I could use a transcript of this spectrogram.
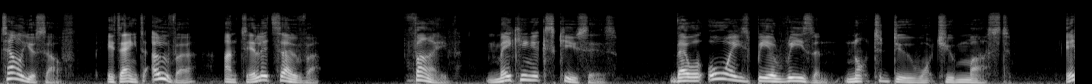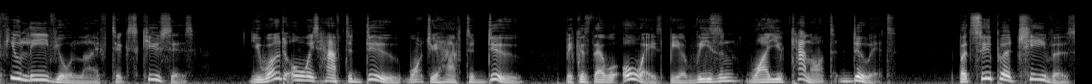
tell yourself, it ain't over until it's over. 5. Making excuses. There will always be a reason not to do what you must. If you leave your life to excuses, you won't always have to do what you have to do because there will always be a reason why you cannot do it. But superachievers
